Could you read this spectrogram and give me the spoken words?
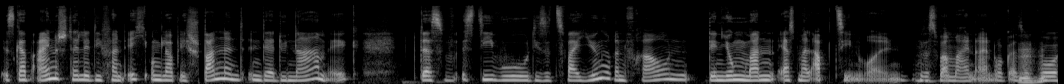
es gab eine Stelle, die fand ich unglaublich spannend in der Dynamik. Das ist die, wo diese zwei jüngeren Frauen den jungen Mann erstmal abziehen wollen. Das war mein Eindruck. Also, mhm. wo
